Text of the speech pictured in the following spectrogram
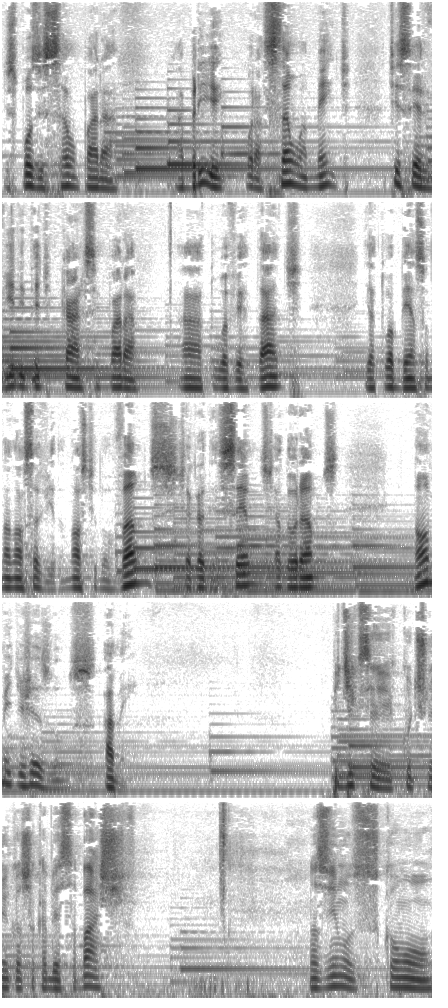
disposição para abrir coração, a mente, te servir e dedicar-se para a tua verdade e a tua bênção na nossa vida. Nós te louvamos, te agradecemos, te adoramos. Em nome de Jesus. Amém. Pedir que você continue com a sua cabeça baixa. Nós vimos como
